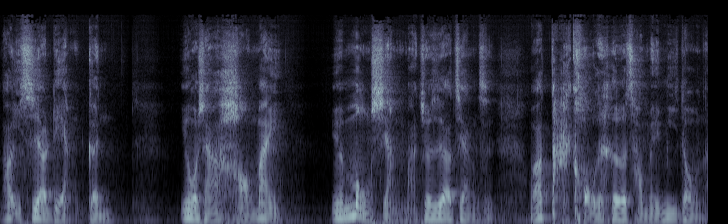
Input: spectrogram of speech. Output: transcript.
然后一次要两根，因为我想要豪迈。因为梦想嘛，就是要这样子。我要大口的喝草莓蜜豆奶，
